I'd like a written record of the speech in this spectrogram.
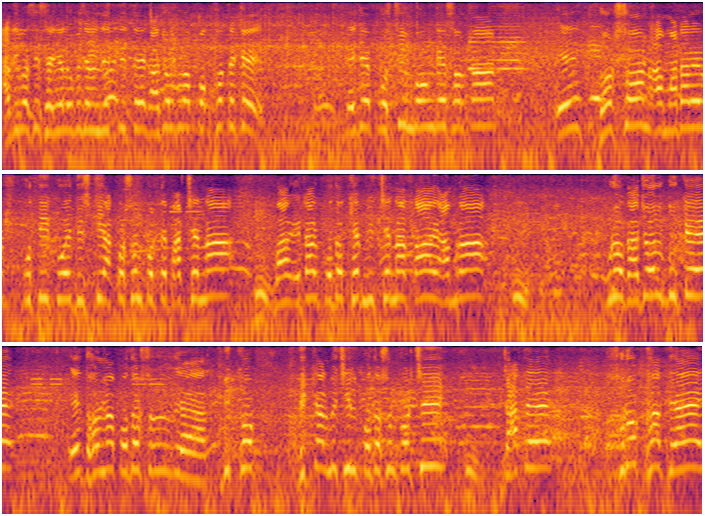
আদিবাসী সেকেল অভিযানের নেতৃত্বে গাজল ব্লক পক্ষ থেকে এই যে পশ্চিমবঙ্গে সরকার এই ধর্ষণ আর মার্ডারের প্রতি કોઈ দৃষ্টি আকর্ষণ করতে পারছেন না বা এটার পদক্ষেপ নিচ্ছেন না তাই আমরা পুরো গাজল বুকে এই ধর্ণা প্রদর্শন বিক্ষোভ ভিক্ষার মিছিল প্রদর্শন করছি যাতে সুরক্ষা দেয়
